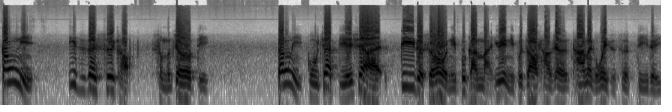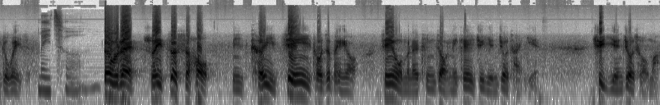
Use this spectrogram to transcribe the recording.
当你一直在思考什么叫做低。当你股价跌下来低的时候，你不敢买，因为你不知道它在它那个位置是低的一个位置，没错，对不对？所以这时候你可以建议投资朋友，建议我们的听众，你可以去研究产业，去研究筹码。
